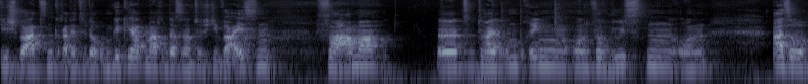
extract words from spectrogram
die Schwarzen gerade jetzt wieder umgekehrt machen, dass natürlich die weißen Farmer äh, zum Teil umbringen und verwüsten und also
